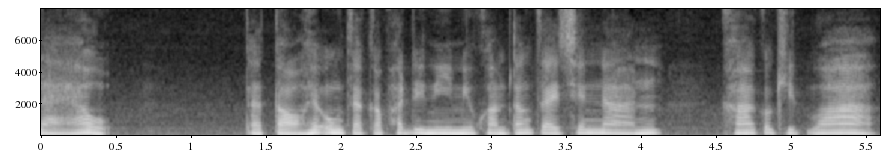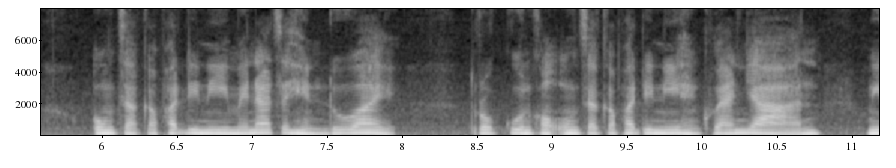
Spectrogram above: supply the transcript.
แล้ว แต่ต่อให้องค์จักรพรรดินีมีความตั้งใจเช่นนั้นข้าก็คิดว่า องค์จักรพรรดินีไม่น่าจะเห็นด้วย ตระกูลขององค์จักรพรรดินีแห่งแคว้นหยาน มี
